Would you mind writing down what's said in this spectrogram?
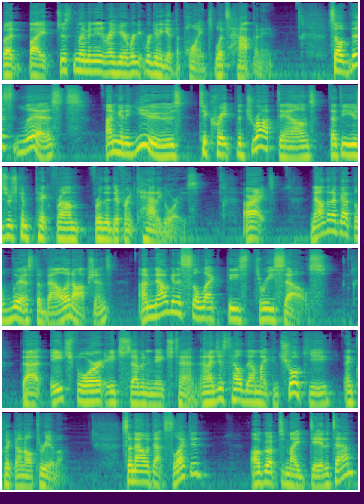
But by just limiting it right here, we're, we're going to get the point, what's happening. So this list I'm going to use to create the drop downs that the users can pick from for the different categories. All right, now that I've got the list of valid options, I'm now going to select these three cells that H4, H7, and H10. And I just held down my control key and clicked on all three of them. So now with that selected, I'll go up to my data tab.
